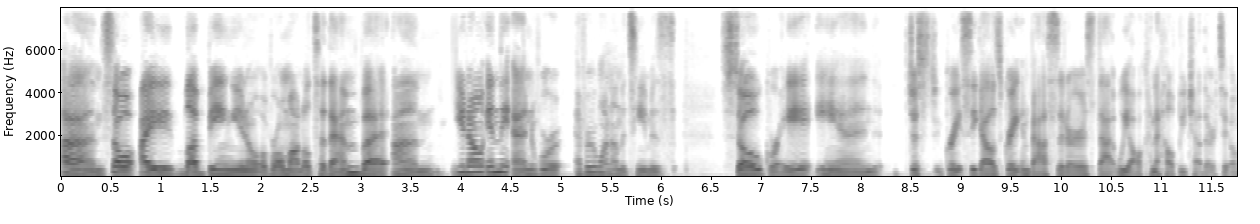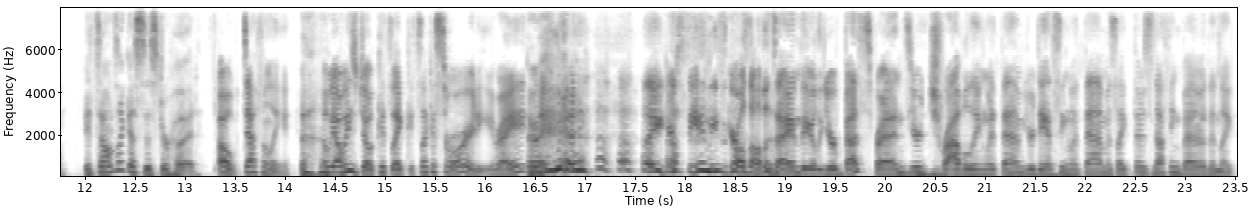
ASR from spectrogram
Um, so I love being, you know, a role model to them. But um, you know, in the end, we're everyone on the team is so great and just great Sea Gals, great ambassadors that we all kind of help each other too. It sounds like a sisterhood. Oh, definitely. And we always joke it's like it's like a sorority, right? Like, like you're seeing these girls all the time. They're your best friends. You're mm-hmm. traveling with them. You're dancing mm-hmm. with them. It's like there's nothing better than like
